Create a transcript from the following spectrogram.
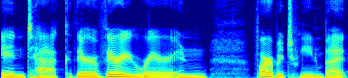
in tech. They're very rare and far between, but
